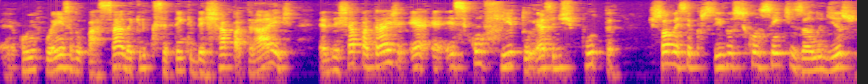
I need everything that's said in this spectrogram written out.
é, com influência do passado, aquilo que você tem que deixar para trás, é deixar para trás é, é esse conflito, essa disputa, que só vai ser possível se conscientizando disso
